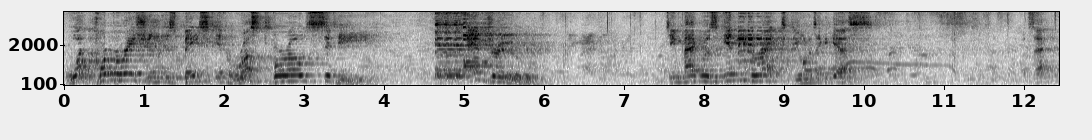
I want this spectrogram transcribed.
what corporation is based in Rustboro City? Andrew. Team Magma is incorrect. Do you want to take a guess? What's that?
